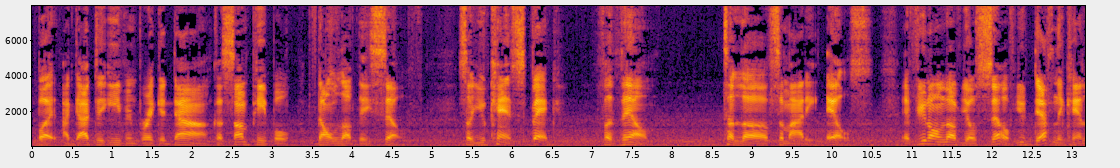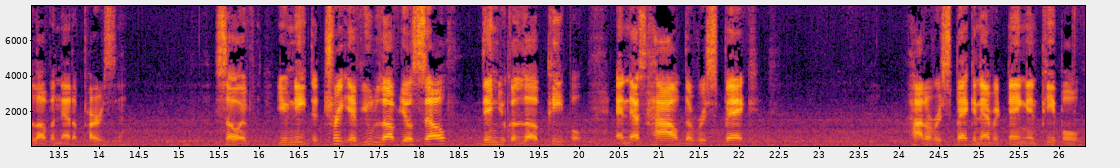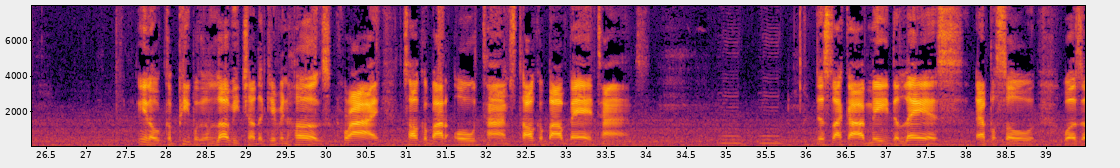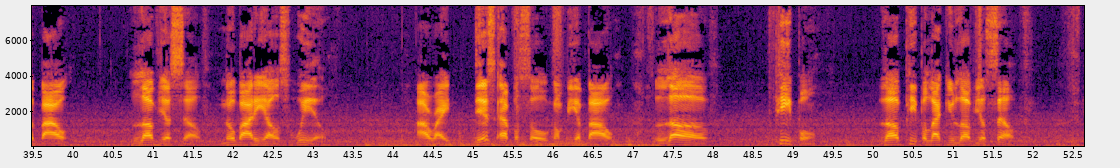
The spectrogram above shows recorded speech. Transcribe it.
But I got to even break it down because some people don't love themselves. So you can't expect for them to love somebody else. If you don't love yourself, you definitely can't love another person. So if you need to treat, if you love yourself, then you can love people. And that's how the respect how to respect and everything, and people, you know, people can love each other, giving hugs, cry, talk about old times, talk about bad times. Mm-hmm. Just like I made the last episode was about love yourself. Nobody else will. All right, this episode gonna be about love people. Love people like you love yourself.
